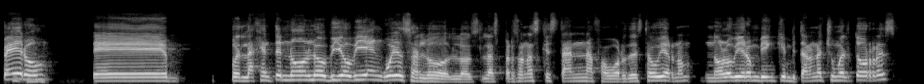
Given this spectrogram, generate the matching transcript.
Pero, eh, pues la gente no lo vio bien, güey. O sea, lo- los- las personas que están a favor de este gobierno no lo vieron bien que invitaran a Chumel Torres.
